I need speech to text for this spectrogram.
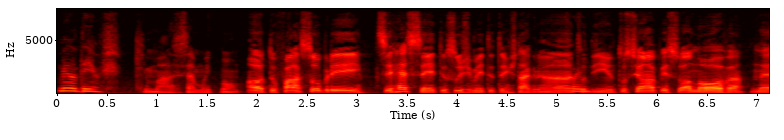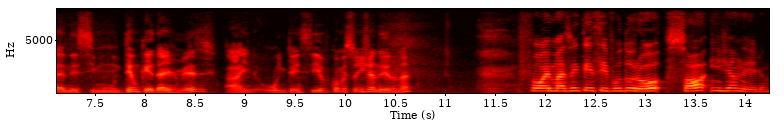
Meu Deus. Que massa, isso é muito bom. Ó, tu fala sobre ser recente o surgimento do teu Instagram, Foi. tudinho. Tu ser uma pessoa nova, né, nesse mundo. Tem o quê? 10 meses? O intensivo começou em janeiro, né? Foi, mas o intensivo durou só em janeiro.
